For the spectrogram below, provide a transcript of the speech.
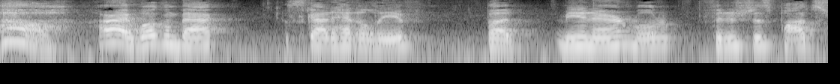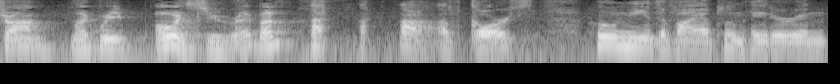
Oh, All right, welcome back. Scott had to leave, but me and Aaron will finish this pod strong, like we always do, right, bud? Of course. Who needs a Vileplume hater in,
